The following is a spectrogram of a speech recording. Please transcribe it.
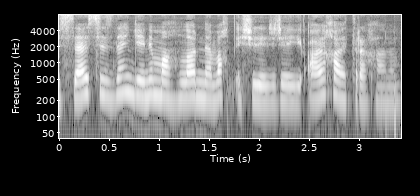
isə sizdən yeni mahnılar nə vaxt eşidəcəyik? Ay Xatirə xanım.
